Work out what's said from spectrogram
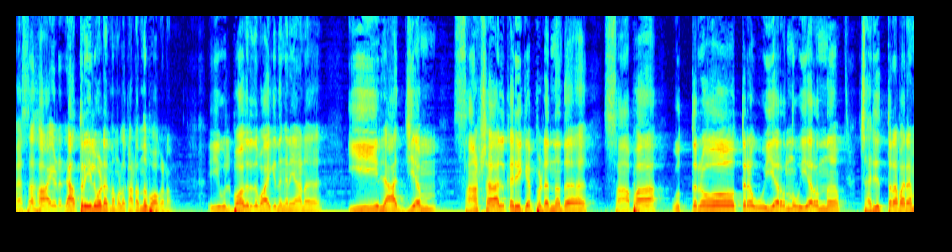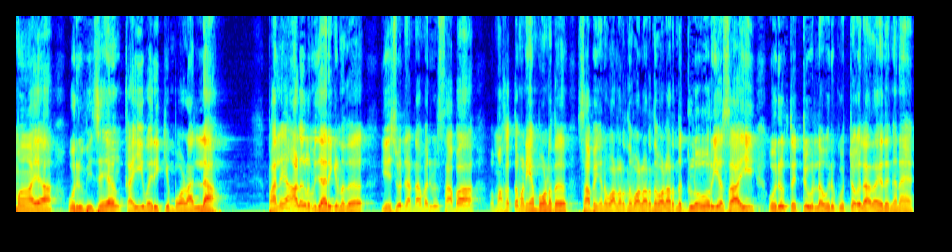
പെസഹായുടെ രാത്രിയിലൂടെ നമ്മൾ കടന്നു പോകണം. ഈ ഉത്ബോധനത്തിൽ വായിക്കുന്ന എങ്ങനെയാണ്? ഈ രാജ്യം സാക്ഷാത്കരിക്കപ്പെടുന്നത് സഭ ഉത്തരോത്തര ഉയർന്ന് ഉയർന്ന് ചരിത്രപരമായ ഒരു വിജയം കൈവരിക്കുമ്പോഴല്ല പല ആളുകളും വിചാരിക്കുന്നത് യേശുവിന്റെ രണ്ടാം വരവിൽ സഭ മഹത്വം അണിയാൻ പോണത്. സഭ ഇങ്ങനെ വളർന്ന് വളർന്ന് വളർന്ന് ഗ്ലോറിയസ് ആയി ഒരു തെറ്റുമില്ല ഒരു കുറ്റമില്ല അതായത് ഇങ്ങനെ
